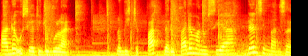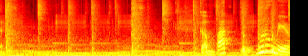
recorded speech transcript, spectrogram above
pada usia 7 bulan, lebih cepat daripada manusia dan simpanse. Keempat, burung beo.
